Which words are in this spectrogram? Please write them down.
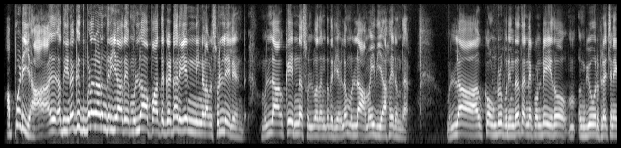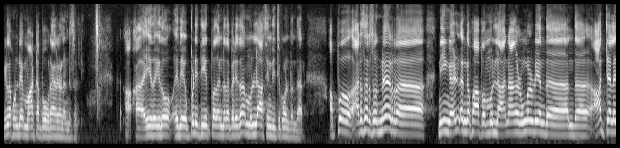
அப்படியா? அது- அது எனக்கு இவ்வளோ நாளும் தெரியாதே. முல்லா பார்த்து கேட்டார் ஏன் நீங்கள் அவர் சொல்லலேண்டு முல்லாவுக்கு என்ன சொல்வதென்று தெரியவில்லை. முல்லா அமைதியாக இருந்தார். முல்லாவுக்கு ஒன்று புரிந்தது தன்னை கொண்டே ஏதோ இங்கேயோ எங்கேயோ ஒரு பிரச்சனைகளை கொண்டே மாட்ட போகிறார்கள் என்று சொல்லி. இது இதோ இதை எப்படி தீர்ப்பதுன்றதை பற்றி தான் முல்லா சிந்திச்சு கொண்டிருந்தார். அப்போது அரசர் சொன்னார் நீங்கள் எங்கள் பார்ப்போம் முல்லா நாங்கள் உங்களுடைய அந்த அந்த ஆற்றலை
